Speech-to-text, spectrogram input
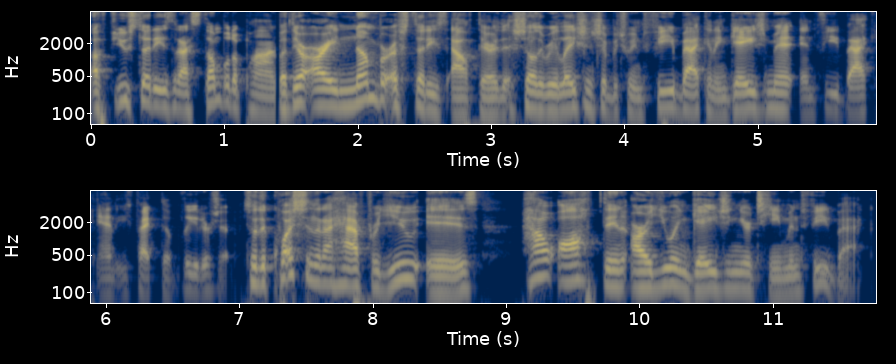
a few studies that I stumbled upon, but there are a number of studies out there that show the relationship between feedback and engagement, and feedback and effective leadership. So, the question that I have for you is how often are you engaging your team in feedback?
